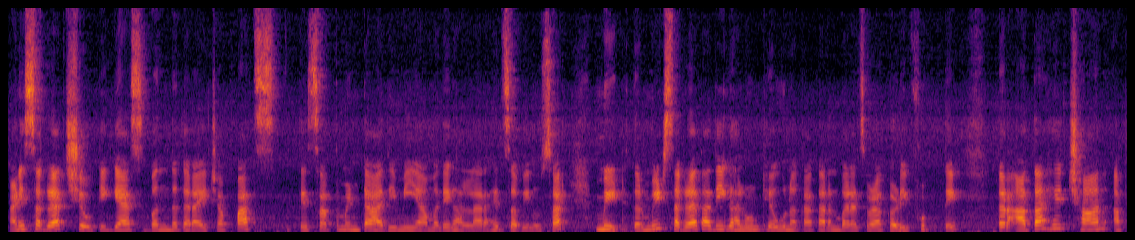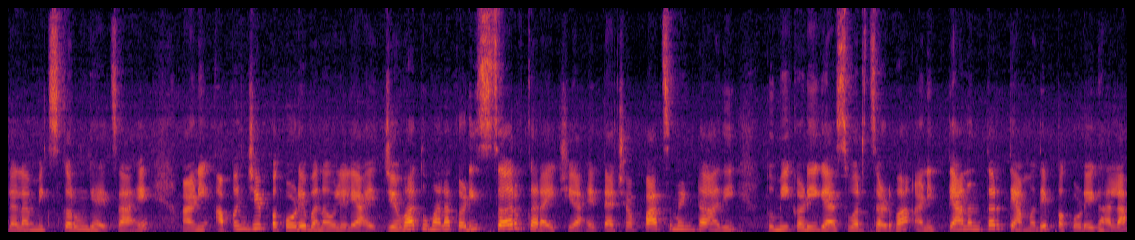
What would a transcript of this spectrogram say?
आणि सगळ्यात शेवटी गॅस बंद करायच्या पाच ते सात मिनटं आधी मी यामध्ये घालणार आहे चवीनुसार मीठ. तर मीठ सगळ्यात आधी घालून ठेवू नका कारण बऱ्याच वेळा कढी फुटते. तर आता हे छान आपल्याला मिक्स करून घ्यायचं आहे आणि आपण जे पकोडे बनवलेले आहेत जेव्हा तुम्हाला कढी सर्व करायची आहे त्याच्या पाच मिनटं आधी तुम्ही कढी गॅसवर चढवा आणि त्यानंतर त्यामध्ये पकोडे घाला.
